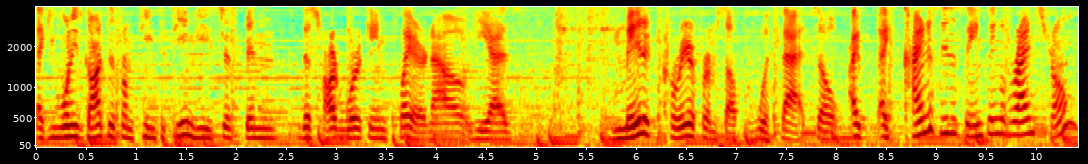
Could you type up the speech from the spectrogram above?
like when he's gone to from team to team, he's just been this hardworking player. Now he has made a career for himself with that. So I I kind of see the same thing with Ryan Strome.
